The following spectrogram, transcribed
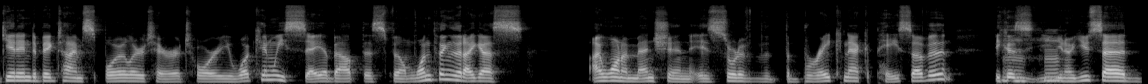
get into big time spoiler territory what can we say about this film one thing that i guess i want to mention is sort of the, the breakneck pace of it because mm-hmm. you know you said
